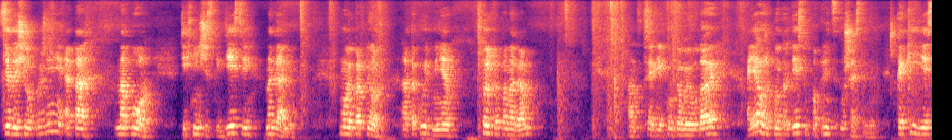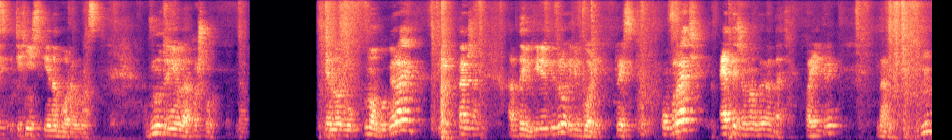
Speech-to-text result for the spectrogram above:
Следующее упражнение это набор технических действий ногами. Мой партнер атакует меня только по ногам, всякие круговые удары, а я уже контрдействую по принципу шествия. Какие есть технические наборы у нас? Внутренний удар пошел. Я ногу, ногу убираю и также отдаю или в бедро, или в голень. То есть убрать, этой же ногой отдать. Поехали. Да. Угу.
